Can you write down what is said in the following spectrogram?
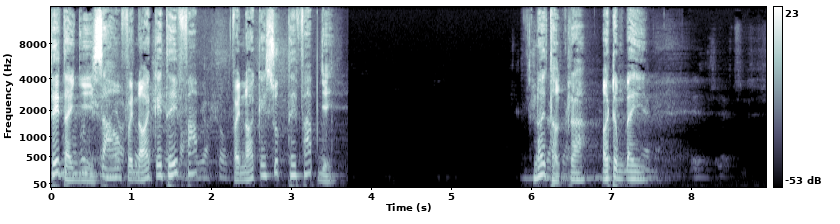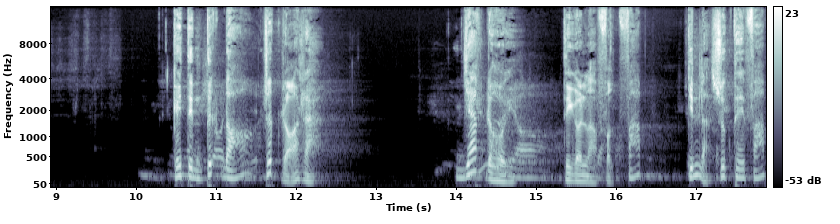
Thế tại vì sao phải nói cái thế pháp? Phải nói cái xuất thế pháp gì? Nói thật ra, ở trong đây, cái tin tức đó rất rõ ràng. Giác rồi thì gọi là phật pháp, chính là xuất thế pháp.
